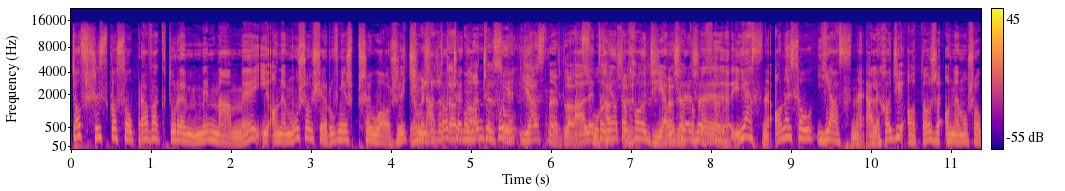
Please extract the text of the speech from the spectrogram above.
to wszystko są prawa, które my mamy i one muszą się również przełożyć Ja myślę, na to, czego argumenty są oczekuje... jasne dla Ale to nie o to chodzi. Ja myślę, że jasne, one są jasne, ale chodzi o to, że one muszą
